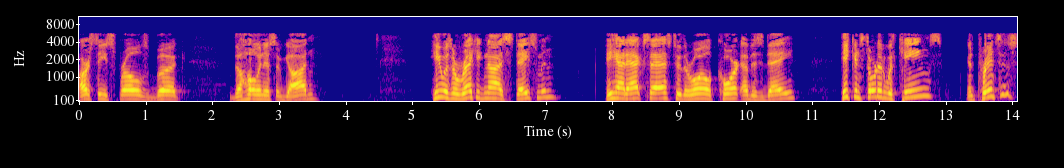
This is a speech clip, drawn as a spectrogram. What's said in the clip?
R.C. Sproul's book, The Holiness of God. He was a recognized statesman. He had access to the royal court of his day. He consorted with kings and princes.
